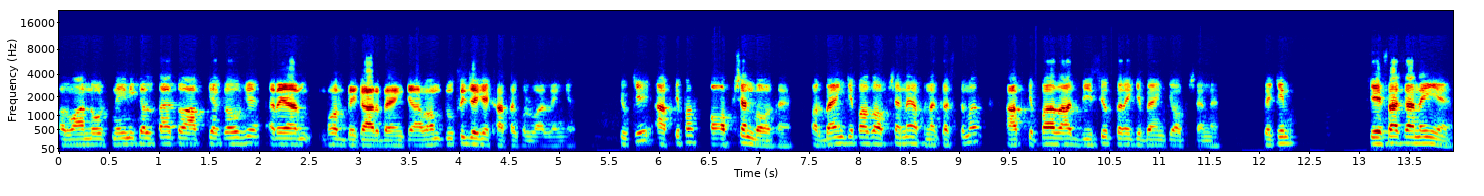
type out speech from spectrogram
और वहाँ नोट नहीं निकलता है तो आप क्या कहोगे? अरे यार, बहुत बेकार बैंक है, अब हम दूसरी जगह खाता खुलवा लेंगे। क्योंकि आपके पास ऑप्शन बहुत है, और बैंक के पास ऑप्शन है अपना कस्टमर आपके पास आज बीसियों तरह के बैंक के ऑप्शन है। लेकिन कैसा का नहीं है?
